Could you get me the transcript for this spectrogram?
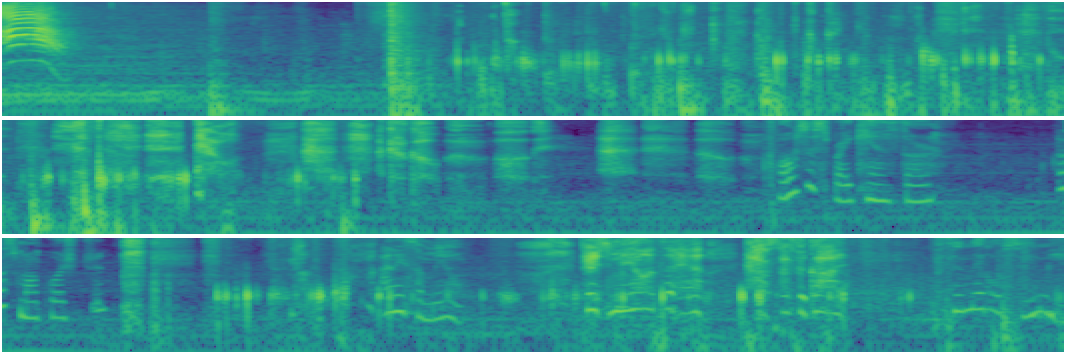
Ah! Ow. I gotta go. What was the spray can star? That's my question. I need some milk. There's milk at the house. I forgot. But then they gonna see me.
